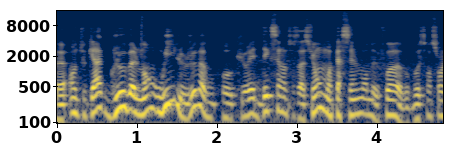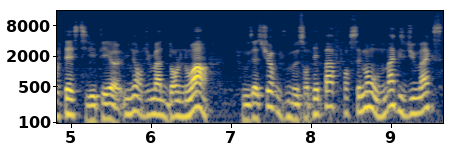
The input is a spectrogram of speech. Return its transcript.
euh, en tout cas, globalement, oui, le jeu va vous procurer d'excellentes sensations. Moi personnellement, deux fois, bossant sur le test, il était 1h euh, du mat dans le noir vous assure que je me sentais pas forcément au max du max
